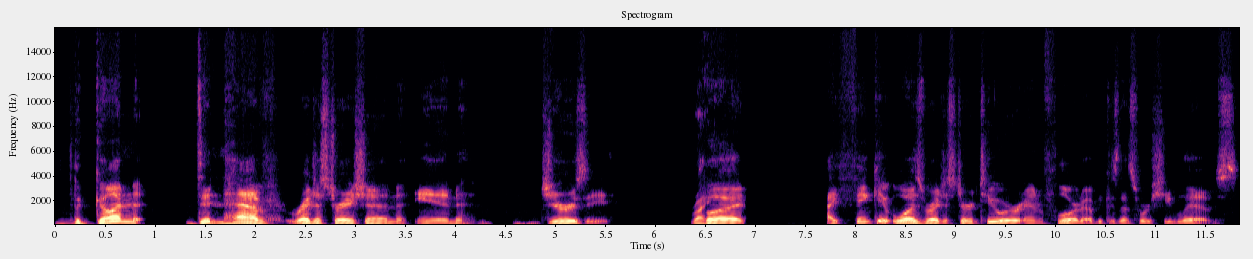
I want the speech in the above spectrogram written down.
the gun didn't have registration in Jersey. Right. But I think it was registered to her in Florida because that's where she lives.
